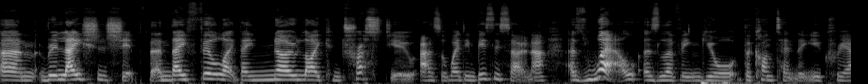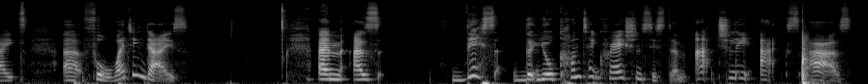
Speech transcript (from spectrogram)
um, relationship, and they feel like they know, like, and trust you as a wedding business owner, as well as loving your the content that you create uh, for wedding days. Um, as this that your content creation system actually acts as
